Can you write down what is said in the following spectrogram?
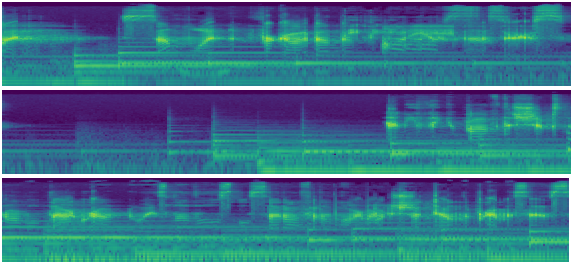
but someone forgot about the audio sensors. Anything above the ship's normal background noise levels will set off an alarm and shut down the premises.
